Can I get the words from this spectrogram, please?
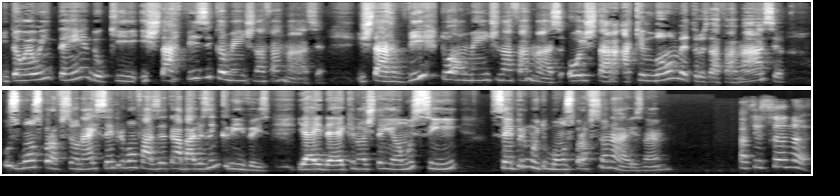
Então, eu entendo que estar fisicamente na farmácia, estar virtualmente na farmácia, ou estar a quilômetros da farmácia, os bons profissionais sempre vão fazer trabalhos incríveis. E a ideia é que nós tenhamos, sim, sempre muito bons profissionais, né? Patriciana,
